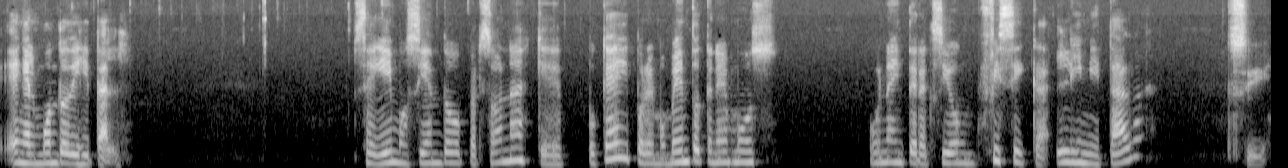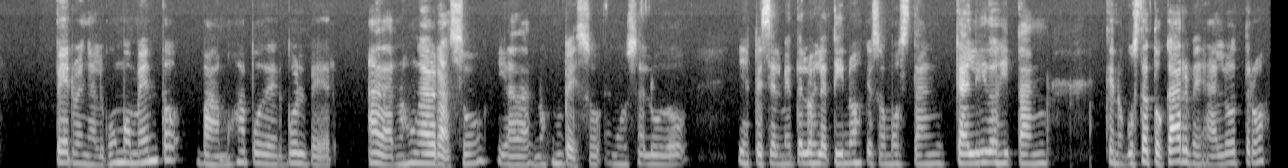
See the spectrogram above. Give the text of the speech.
en el mundo digital. Seguimos siendo personas que, ok, por el momento tenemos una interacción física limitada. Sí. Pero en algún momento vamos a poder volver a darnos un abrazo y a darnos un beso un saludo. Y especialmente los latinos que somos tan cálidos y tan que nos gusta tocar al otro,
